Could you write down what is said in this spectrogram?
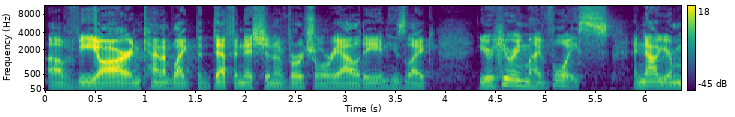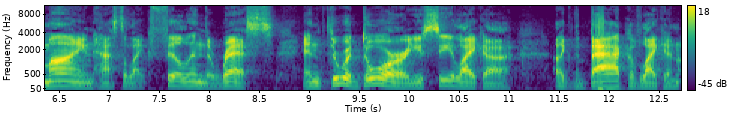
uh, VR and kind of like the definition of virtual reality. And he's like, You're hearing my voice, and now your mind has to like fill in the rest. And through a door, you see like a like the back of like an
